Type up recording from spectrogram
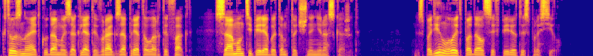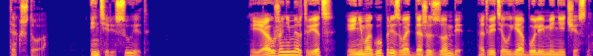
Кто знает, куда мой заклятый враг запрятал артефакт. Сам он теперь об этом точно не расскажет. Господин Ллойд подался вперед и спросил. «Так что, интересует?» «Я уже не мертвец и не могу призвать даже зомби», ответил я более-менее честно.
